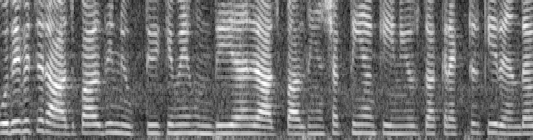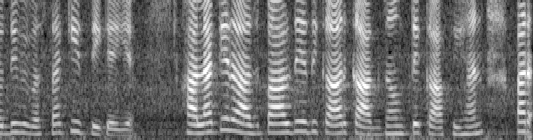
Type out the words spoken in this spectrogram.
ਉਹਦੇ ਵਿੱਚ ਰਾਜਪਾਲ ਦੀ ਨਿਯੁਕਤੀ ਕਿਵੇਂ ਹੁੰਦੀ ਹੈ? ਰਾਜਪਾਲ ਦੀਆਂ ਸ਼ਕਤੀਆਂ ਕੀ ਨੇ? ਉਸ ਦਾ ਕਰੈਕਟਰ ਕੀ ਰਹਿੰਦਾ ਉਹਦੀ ਵਿਵਸਥਾ ਕੀਤੀ ਗਈ ਹੈ। ਹਾਲਾਂਕਿ ਰਾਜਪਾਲ ਦੇ ਅਧਿਕਾਰ ਕਾਗਜ਼ਾਂ ਉੱਤੇ ਕਾਫੀ ਹਨ, ਪਰ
